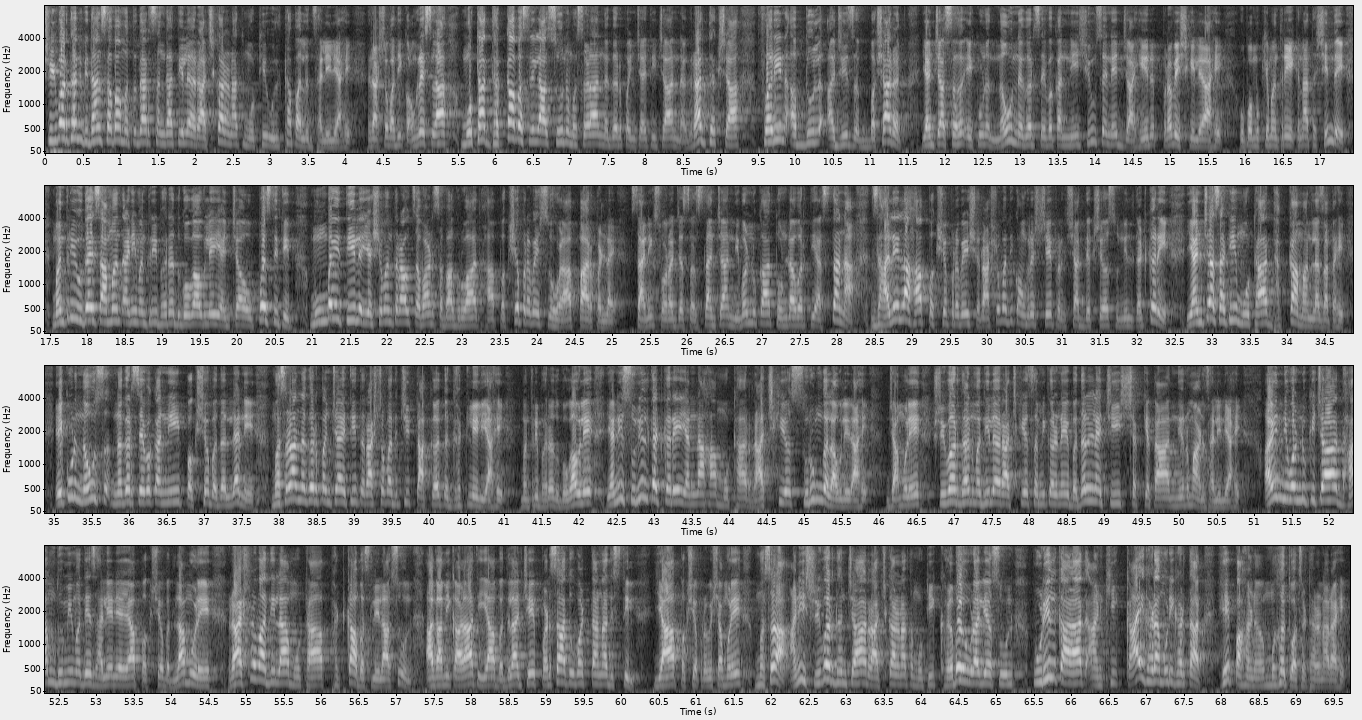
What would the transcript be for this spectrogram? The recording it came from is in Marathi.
श्रीवर्धन विधानसभा मतदारसंघातील राजकारणात मोठी उलथापालथ झालेली आहे. राष्ट्रवादी काँग्रेसला मोठा धक्का बसलेला असून म्हसळा नगरपंचायतीच्या नगराध्यक्षा फरीन अब्दुल अजीज बशारत यांच्यासह एकूण नऊ नगरसेवकांनी शिवसेनेत जाहीर प्रवेश केलेला आहे. उपमुख्यमंत्री एकनाथ शिंदे मंत्री उदय सामंत आणि मंत्री भरत गोगावले यांच्या उपस्थितीत मुंबईतील यशवंतराव चव्हाण सभागृहात हा पक्षप्रवेश सोहळा पार पडलाय. स्थानिक स्वराज्य संस्थांच्या निवडणुका तोंडावरती असताना झालेला हा पक्षप्रवेश राष्ट्रवादी काँग्रेसचे प्रदेशाध्यक्ष सुनील तटकरे यांच्यासाठी मोठा धक्का मानला जात आहे. एकूण नऊ नगरसेवकांनी पक्ष बदलल्याने म्हसळा नगरपंचायतीत राष्ट्रवादीची ताकद घटलेली आहे. मंत्री भरत गोगावले यांनी सुनील तटकरे यांना हा मोठा राजकीय सुरुंग लावलेला आहे. ज्यामुळे श्रीवर्धन मधील राजकीय समीकरणे बदलण्याची शक्यता निर्माण झालेली आहे. ऐन निवडणुकीच्या धामधुमीमध्ये झालेल्या या पक्ष बदलामुळे राष्ट्रवादीला मोठा फटका बसलेला असून आगामी काळात या बदलांचे पडसाद उमटताना दिसतील. या पक्षप्रवेशामुळे म्हसळा आणि श्रीवर्धनच्या राजकारणात मोठी खळबळ उडाली असून पुढील काळात आणखी काय घडामोडी घडतात हे पाहणं महत्वाचं ठरणार आहे.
